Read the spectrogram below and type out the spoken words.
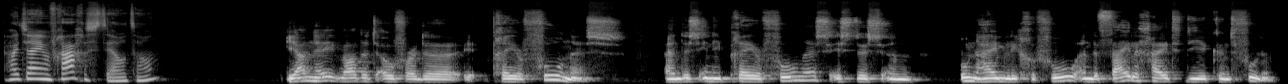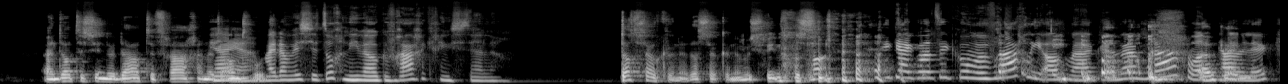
Had jij een vraag gesteld dan? Ja, nee, we hadden het over de prayerfulness. En dus in die prayerfulness is dus een onheimelijk gevoel en de veiligheid die je kunt voelen. En dat is inderdaad de vraag en het ja, antwoord. Ja, maar dan wist je toch niet welke vraag ik ging stellen. Dat zou kunnen, dat zou kunnen. Misschien was Kijk, want ik kon mijn vraag niet afmaken. Mijn vraag was okay. namelijk:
